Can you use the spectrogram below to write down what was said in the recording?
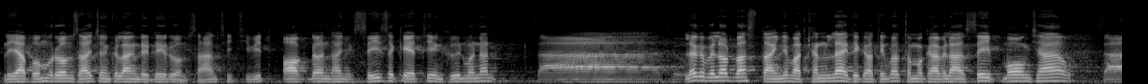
ภรรยาผมรวมสายชนกำลังเด็กได้รวม3 4ชีวิต ออกเดินทางจากศรีสะเกดเที่ยงคืนวันนั้น สาธุแล้วก็เป็นรถบัสต่างจังหวัดคันแรกที่เข้าถึงวัดธรรมกายเวลา 10โมงเช้าสา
